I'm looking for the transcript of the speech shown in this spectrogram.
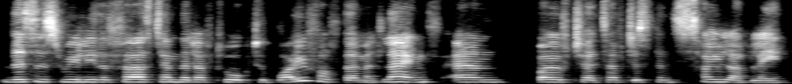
This is really the first time that I've talked to both of them at length, and both chats have just been so lovely.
